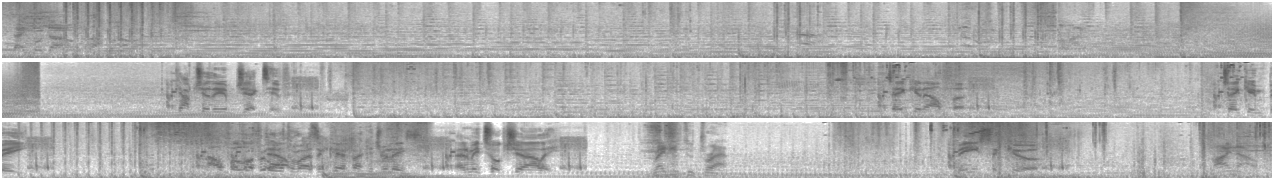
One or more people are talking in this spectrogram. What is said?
Tango down. Capture the objective. Taking Alpha. Taking B. Alpha locked down. Authorizing care package release. Enemy took Charlie. Ready to trap. B secure. Mine out.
